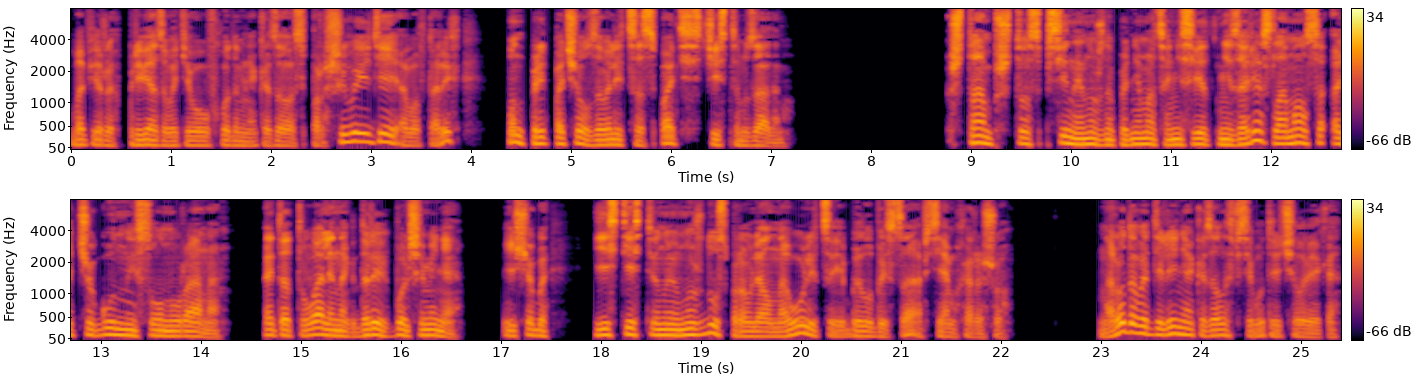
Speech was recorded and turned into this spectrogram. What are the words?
Во-первых, привязывать его у входа мне казалось паршивой идеей, а во-вторых, он предпочел завалиться спать с чистым задом. Штамп, что с псиной нужно подниматься ни свет ни заря, сломался от чугунный сон урана. Этот валенок дрых больше меня. Еще бы естественную нужду справлял на улице, и было бы совсем хорошо. Народа в отделении оказалось всего три человека.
